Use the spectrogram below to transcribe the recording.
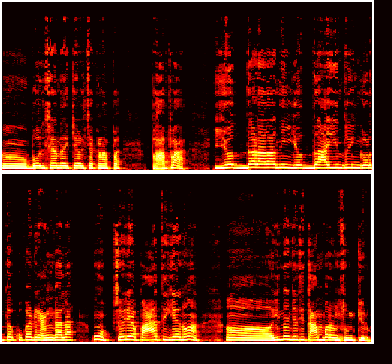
ಹ್ಞೂ, ಬೋಲ್ ಚಂದ ಕೇಳ್ಸಕಣಪ್ಪ ಪಾಪ, ಯುದ್ಧಳಲ್ಲ ನೀ, ಯುದ್ಧ ಇಂದು ಹಿಂಗೆ ಅಳ್ತಾ ಕುಕೊಂಡ್ರೆ ಹಂಗಲ್ಲ. ಹ್ಞೂ ಸರಿಯಪ್ಪ ಆತಿಗೇನು ಇನ್ನೊಂದು ಜೊತೆ ತಾಂಬರನ್ ಸುಮ್ಕಿರು.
